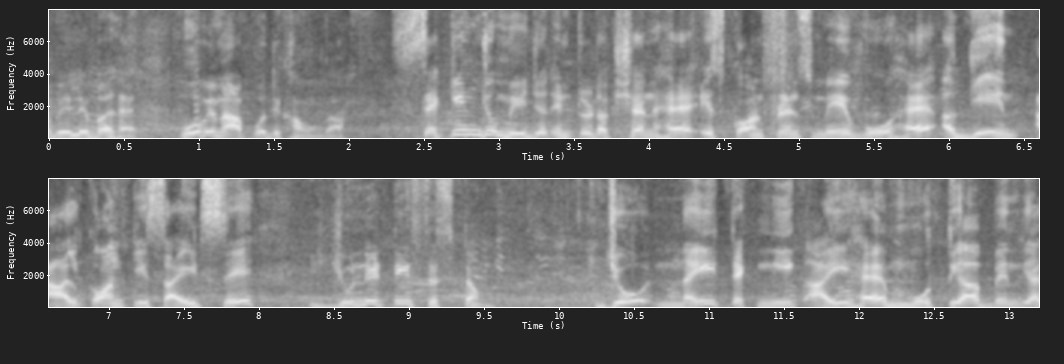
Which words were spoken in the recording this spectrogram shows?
अवेलेबल है। वो भी मैं आपको दिखाऊँगा। सेकेंड जो मेजर इंट्रोडक्शन है इस कॉन्फ्रेंस में वो है अगेन आलकॉन की साइड से यूनिटी सिस्टम जो नई टेक्निक आई है मोतियाबिंद या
